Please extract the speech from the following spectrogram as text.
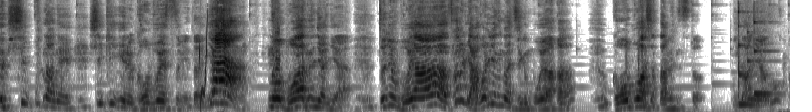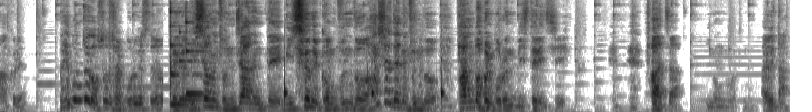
10분 안에 시키기를 거부했습니다. 야! 너 뭐 하는 년이야? 저녀 뭐야? 사람 약 올리는 거야 지금 뭐야? 거부하셨다면서 이거 아니라고? 아 그래? 해본 적이 없어서 잘 모르겠어요. 그러니까 미션은 존재하는데 미션을 건 분도 하셔야 되는 분도 방법을 모르는 미스터리지. 맞아. 이건 거 같은데. 아 여기 있다.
